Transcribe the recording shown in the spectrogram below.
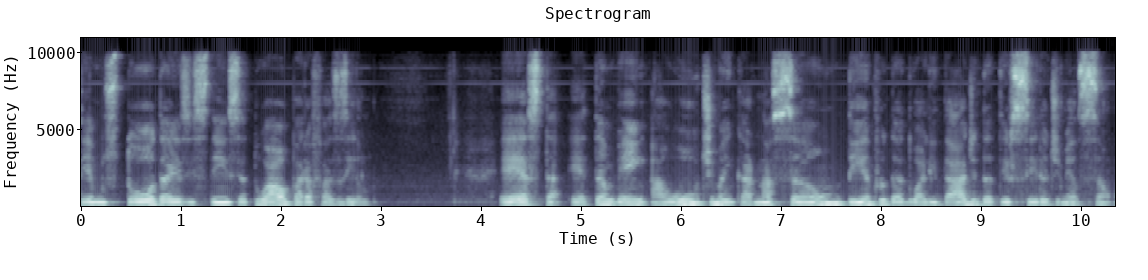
temos toda a existência atual para fazê-lo. Esta é também a última encarnação dentro da dualidade da terceira dimensão.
